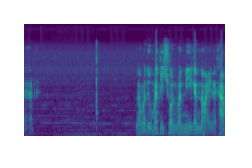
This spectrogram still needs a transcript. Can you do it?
นะฮะ เรามาดูมติชนวันนี้กันหน่อยนะครับ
